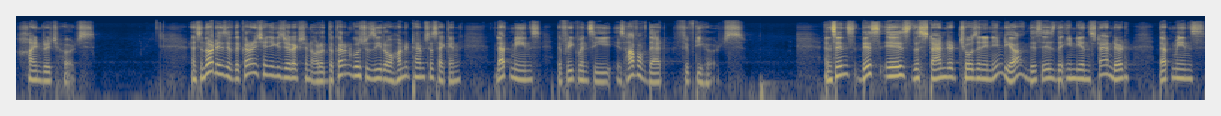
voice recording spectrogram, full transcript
Heinrich Hertz. And so notice if the current is changing its direction or if the current goes to zero 100 times per second, that means the frequency is half of that, 50 hertz. And since this is the standard chosen in India, this is the Indian standard, that means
